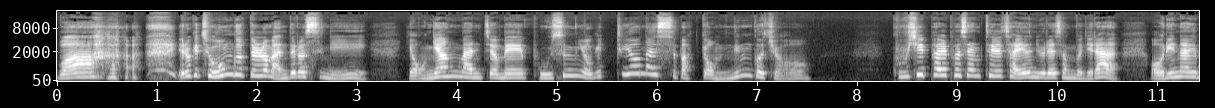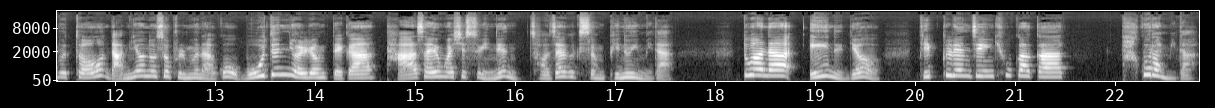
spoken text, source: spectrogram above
와, 이렇게 좋은 것들로 만들었으니 영양 만점의 보습력이 뛰어날 수밖에 없는 거죠. 98% 자연 유래 성분이라 어린아이부터 남녀노소 불문하고 모든 연령대가 다 사용하실 수 있는 저자극성 비누입니다. 또 하나 A는요, 딥클렌징 효과가 탁월합니다.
